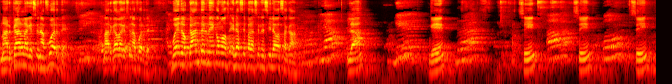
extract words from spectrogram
Marcarla que suena fuerte. Marcarla que suena fuerte. Bueno, cántenme cómo es la separación de sílabas acá. La, La, G, G, Ra, sí, A, sí, sí,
